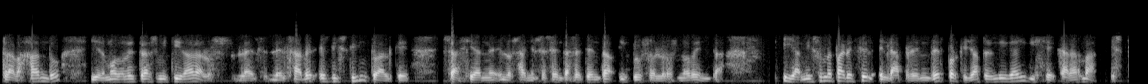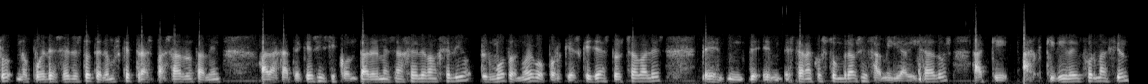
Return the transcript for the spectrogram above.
trabajando y el modo de transmitir ahora los, el saber es distinto al que se hacía en los años 60, 70, incluso en los 90. Y a mí eso me parece el aprender, porque yo aprendí de ahí y dije, caramba, esto no puede ser, esto tenemos que traspasarlo también a la catequesis y contar el mensaje del Evangelio de un modo nuevo, porque es que ya estos chavales eh, em, están acostumbrados y familiarizados a que adquirir la información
